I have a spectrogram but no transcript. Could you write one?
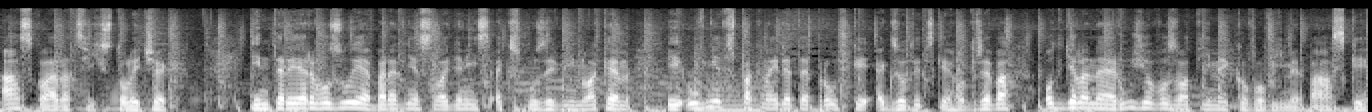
a skládacích stoliček. Interiér vozu je barevně sladěný s exkluzivním lakem. I uvnitř pak najdete proužky exotického dřeva oddělené růžovo-zlatými kovovými pásky.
